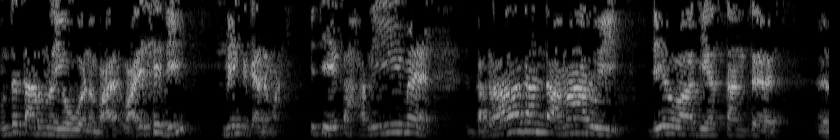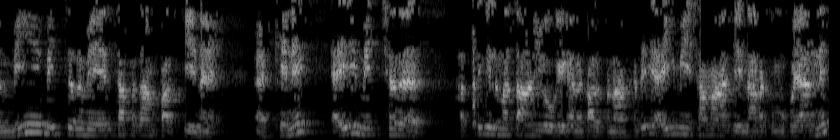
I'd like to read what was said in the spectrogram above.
හොඳ තරුණ යෞවන වයසේදී මේක ගැනමයි. ඉතින් ඒක හරීම දරා ගන්න අමාරුයි දේවවාදියන්ට මේ මෙච්චර මේ තප සම්පත්තිය නැ කෙනෙක් ඇයි මෙච්චර අත්තිකිල මතාන යෝගය ගැන කල්පනා කරේ ඇයි මේ සමාජයේ නරකම හොයන්නේ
